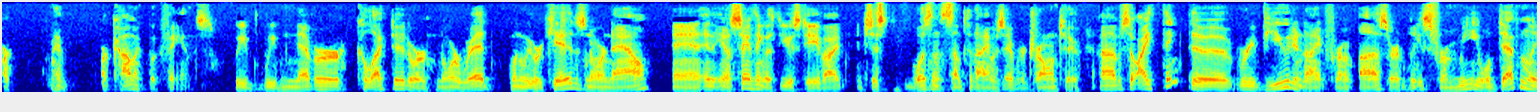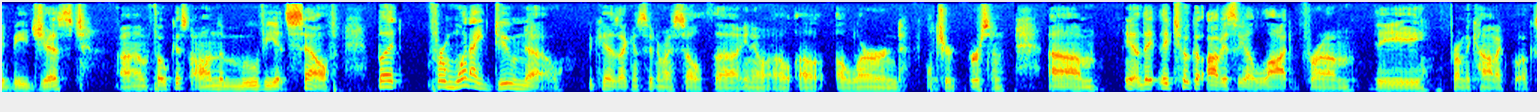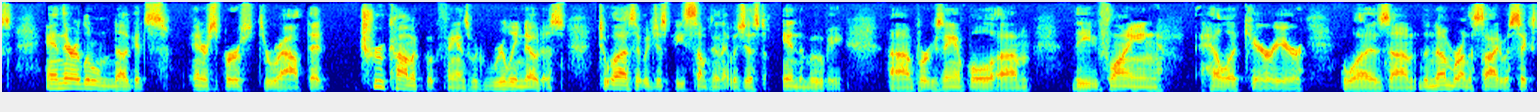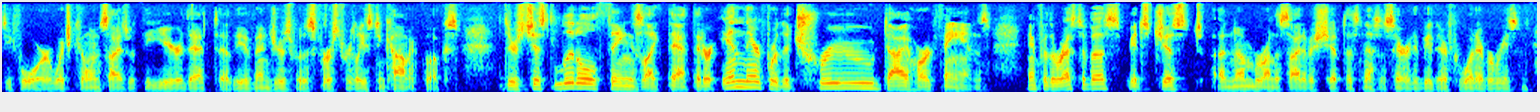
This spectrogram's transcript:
are have, are comic book fans. We've we've never collected or nor read when we were kids, nor now. And, and, you know, same thing with you, Steve. I it just wasn't something I was ever drawn to. Um, so I think the review tonight from us, or at least from me, will definitely be just um, focused on the movie itself. But from what I do know, because I consider myself, uh, you know, a, a, a learned, cultured person, um, you know, they, they took obviously a lot from the from the comic books, and there are little nuggets interspersed throughout that true comic book fans would really notice. To us, it would just be something that was just in the movie. Uh, for example, um, the flying helicarrier was um, the number on the side was 64, which coincides with the year that uh, the Avengers was first released in comic books. There's just little things like that that are in there for the true diehard fans, and for the rest of us, it's just a number on the side of a ship that's necessary to be there for whatever reason.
